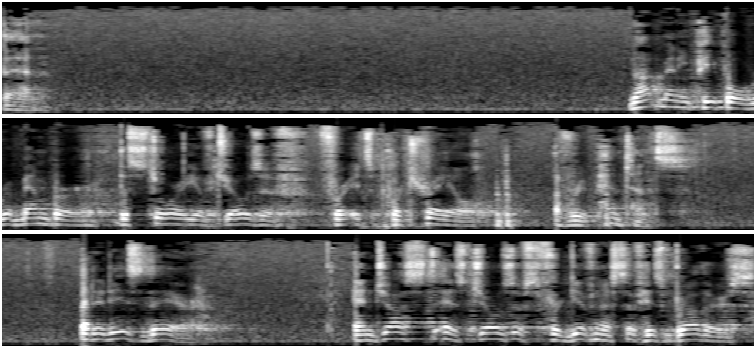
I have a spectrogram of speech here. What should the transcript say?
then. Not many people remember the story of Joseph for its portrayal of repentance, but it is there. And just as Joseph's forgiveness of his brothers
